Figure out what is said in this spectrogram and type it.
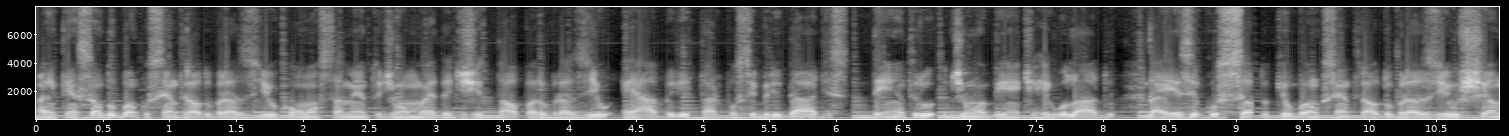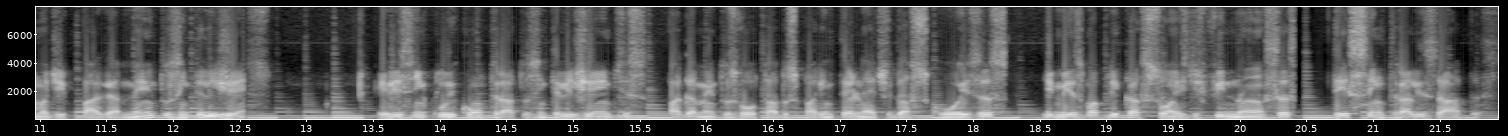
A intenção do Banco Central do Brasil com o lançamento de uma moeda digital para o Brasil é habilitar possibilidades, dentro de um ambiente regulado, da execução do que o Banco Central do Brasil chama de pagamentos inteligentes. Eles incluem contratos inteligentes, pagamentos voltados para a internet das coisas e mesmo aplicações de finanças descentralizadas.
